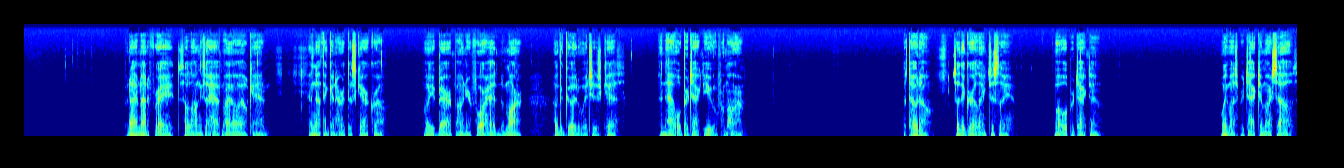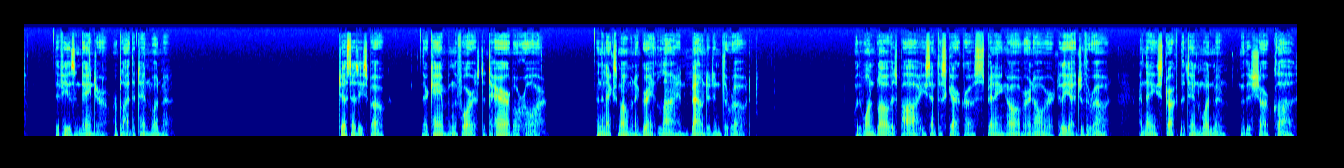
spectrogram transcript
But I am not afraid so long as I have my oil can, and nothing can hurt the scarecrow, while you bear upon your forehead the mark of the good witch's kiss, and that will protect you from harm. But Toto, said the girl anxiously, what will protect him? We must protect him ourselves, if he is in danger, replied the Tin Woodman. Just as he spoke, there came from the forest a terrible roar, and the next moment a great lion bounded into the road. With one blow of his paw, he sent the scarecrow spinning over and over to the edge of the road, and then he struck the Tin Woodman with his sharp claws.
